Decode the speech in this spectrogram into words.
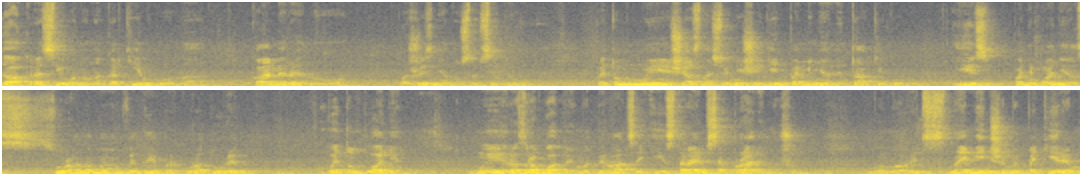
Да, красиво, но на картинку, на камеры, но по жизни оно совсем другое. Поэтому мы сейчас на сегодняшний день поменяли тактику. Есть понимание с органами МВД, прокуратуры. В этом плане мы разрабатываем операции и стараемся правильно, чтобы, будем говорить, с наименьшими потерями,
